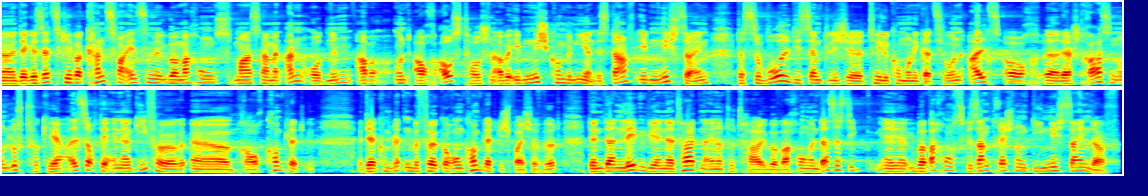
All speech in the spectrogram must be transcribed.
Äh, der Gesetzgeber kann zwar einzelne Überwachungsmaßnahmen anordnen aber, und auch austauschen, aber eben nicht kombinieren. Es darf eben nicht sein, dass sowohl die sämtliche Telekommunikation als auch äh, der Straßen- und Luftverkehr als auch der Energieverbrauch komplett der kompletten Bevölkerung komplett gespeichert wird. Denn dann leben wir in der Tat in einer Totalüberwachung und das ist die äh, Überwachungsgesamtrechnung, die nicht sein darf.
